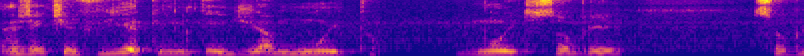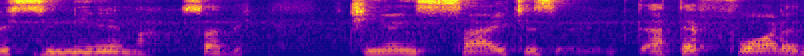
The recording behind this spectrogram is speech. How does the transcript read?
a gente via que ele entendia muito, muito sobre, sobre cinema, sabe? Tinha insights até fora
